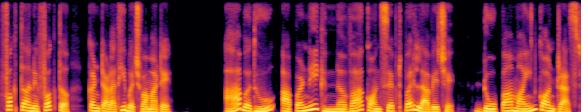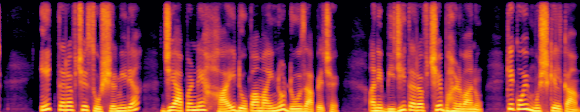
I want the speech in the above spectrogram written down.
ફક્ત અને ફક્ત કંટાળાથી બચવા માટે. આ બધું આપણને એક નવા કોન્સેપ્ટ પર લાવે છે, ડોપામાઇન કોન્ટ્રાસ્ટ. એક તરફ છે સોશિયલ મીડિયા, જે આપણને હાઈ ડોપામાઇનનો ડોઝ આપે છે, અને બીજી તરફ છે ભણવાનું, કે કોઈ મુશ્કેલ કામ,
